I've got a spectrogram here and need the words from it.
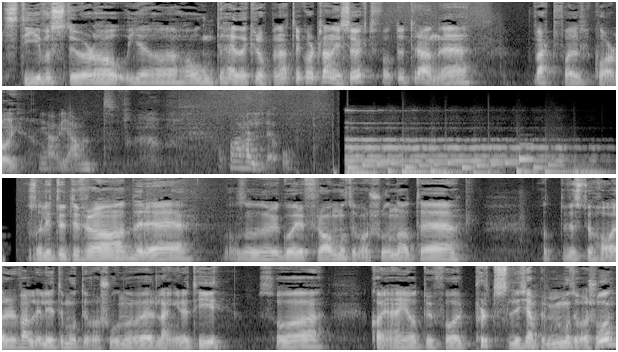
stiv og støl og ha vondt i hele kroppen etter hver treningsøkt, for at du trener i hvert fall hver dag. Ja, jevnt. Og holder det opp. Og så litt ut ifra dere altså Når vi går ifra motivasjon da, til at hvis du har veldig lite motivasjon over lengre tid, så kan det hende at du får plutselig kjempemye motivasjon,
